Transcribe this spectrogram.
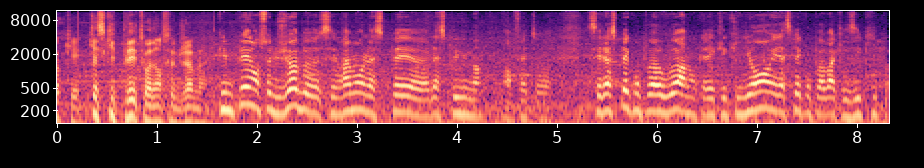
Ok. Qu'est-ce qui te plaît toi dans ce job? Ce qui me plaît dans ce job, c'est vraiment l'aspect humain. En fait, c'est l'aspect qu'on peut avoir donc, avec les clients et l'aspect qu'on peut avoir avec les équipes.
